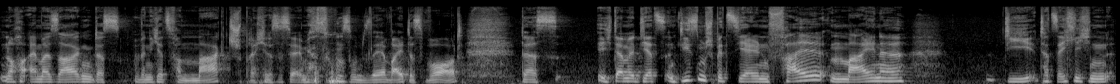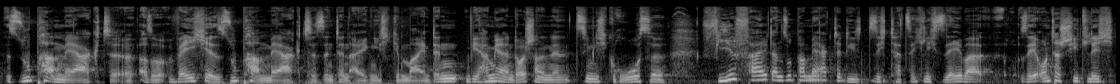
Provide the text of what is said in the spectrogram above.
noch einmal sagen, dass, wenn ich jetzt vom Markt spreche, das ist ja immer so, so ein sehr weites Wort, dass ich damit jetzt in diesem speziellen Fall meine, die tatsächlichen Supermärkte, also welche Supermärkte sind denn eigentlich gemeint? Denn wir haben ja in Deutschland eine ziemlich große Vielfalt an Supermärkte, die sich tatsächlich selber sehr unterschiedlich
